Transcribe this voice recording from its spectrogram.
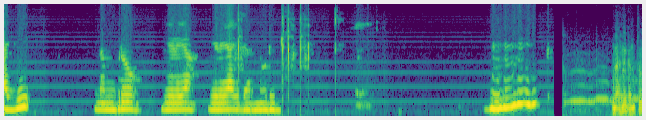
ಆಗಿ ನಮ್ ಬ್ರೋ ಗೆಳೆಯ ಗೆಳೆಯ ಇದಾರೆ ನೋಡಿ. ನನಗಂತೂ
